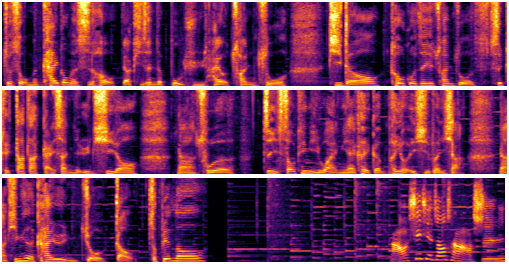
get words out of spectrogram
就是我们开工的时候要提升的布局，还有穿着。记得哦，透过这些穿着是可以大大改善你的运气哦。那除了自己收听以外，你还可以跟朋友一起分享。那今天的开运就到这边喽。好，谢谢钟诚老师，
